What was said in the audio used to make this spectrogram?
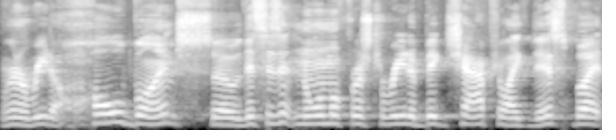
We're going to read a whole bunch. So this isn't normal for us to read a big chapter like this, but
